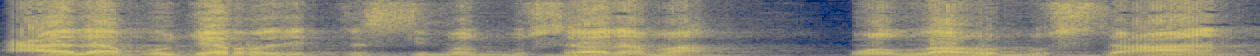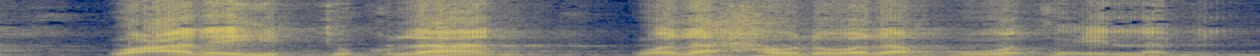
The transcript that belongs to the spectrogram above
على مجرد التسليم المسالمة والله المستعان وعليه التكلان ولا حول ولا قوة إلا بالله.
